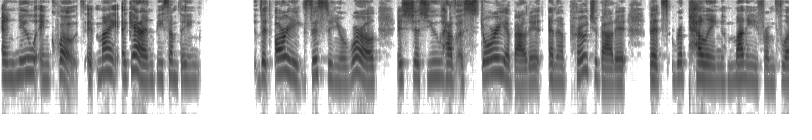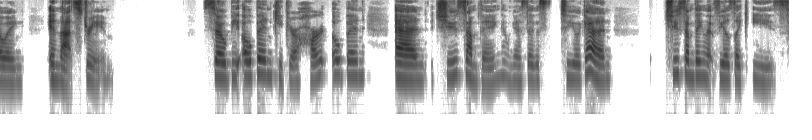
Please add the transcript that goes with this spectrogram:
and new in quotes. It might, again, be something that already exists in your world. It's just you have a story about it, an approach about it that's repelling money from flowing in that stream. So be open, keep your heart open, and choose something. I'm going to say this to you again choose something that feels like ease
